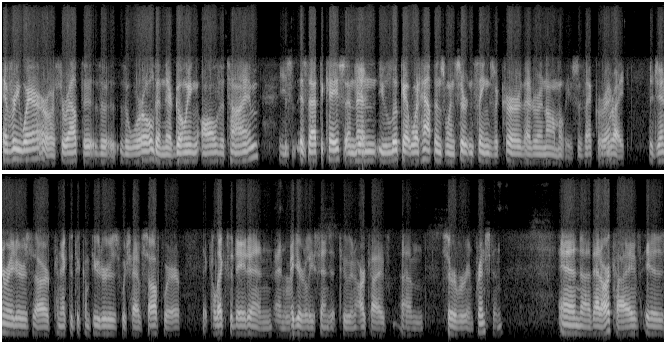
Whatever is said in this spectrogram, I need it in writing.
everywhere or throughout the, the, the world, and they're going all the time. Is, is that the case? And then you look at what happens when certain things occur that are anomalies. Is that correct? Right. The generators are connected to computers which have software that collects the data and, and regularly sends it to an archive um, server in Princeton. And uh, that archive is,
